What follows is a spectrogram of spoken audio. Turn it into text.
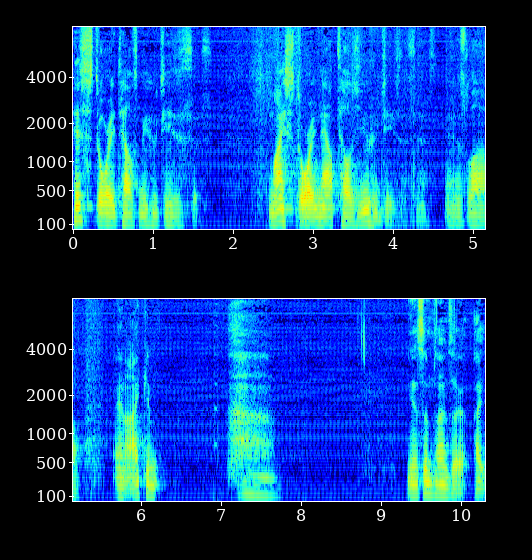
his story tells me who Jesus is. My story now tells you who Jesus is and his love. And I can, you know, sometimes I, I,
